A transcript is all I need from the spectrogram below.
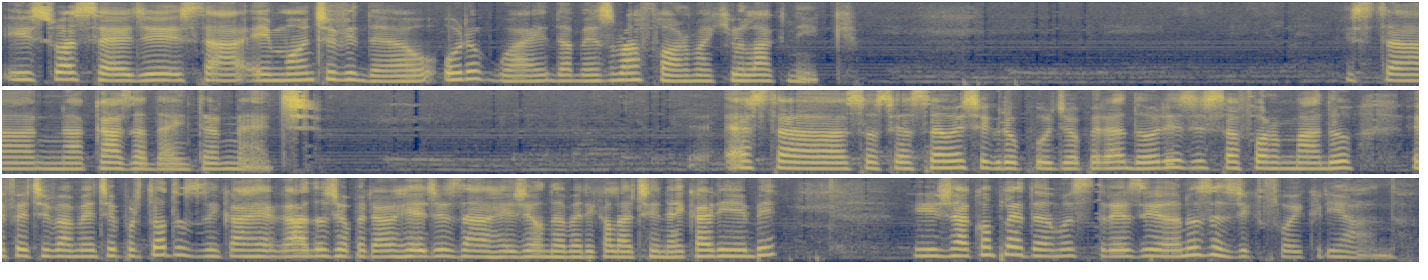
e sua sede está em Montevideo, Uruguai, da mesma forma que o LACNIC está na casa da internet. Esta associação, este grupo de operadores está formado efetivamente por todos os encarregados de operar redes da região da América Latina e Caribe e já completamos 13 anos desde que foi criado.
